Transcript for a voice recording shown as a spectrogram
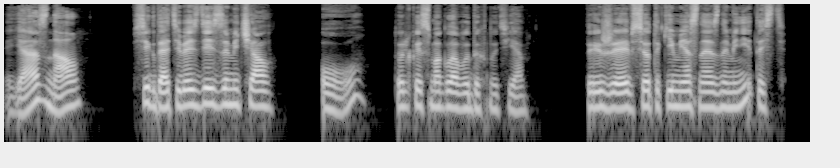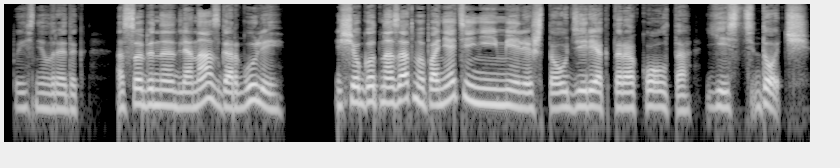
«Я знал. Всегда тебя здесь замечал». «О!» — только и смогла выдохнуть я. «Ты же все таки местная знаменитость», — пояснил Редек. «Особенно для нас, горгулей. Еще год назад мы понятия не имели, что у директора Колта есть дочь.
